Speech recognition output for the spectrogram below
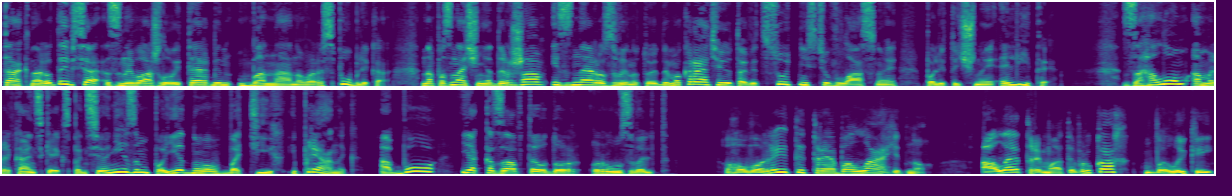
Так народився зневажливий термін Бананова республіка на позначення держав із нерозвинутою демократією та відсутністю власної політичної еліти. Загалом американський експансіонізм поєднував батіг і пряник, або, як казав Теодор Рузвельт, говорити треба лагідно, але тримати в руках великий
